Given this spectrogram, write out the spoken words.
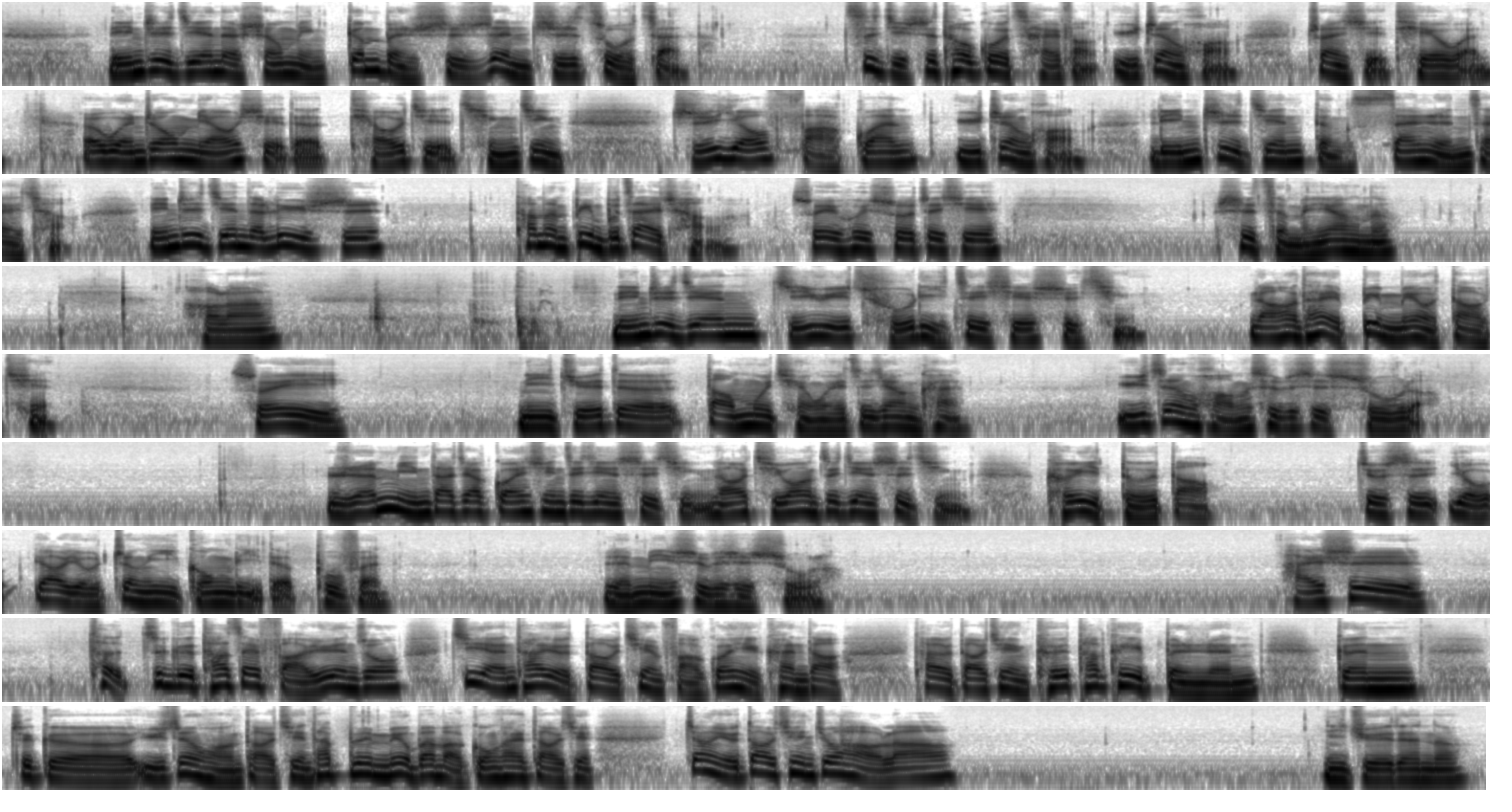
林志坚的声明根本是认知作战，自己是透过采访于振煌撰写贴文，而文中描写的调解情境只有法官于振煌、林志坚等三人在场，林志坚的律师他们并不在场啊，所以会说这些是怎么样呢？好了，林志坚急于处理这些事情，然后他也并没有道歉，所以你觉得到目前为止这样看，于正煌是不是输了？人民大家关心这件事情，然后期望这件事情可以得到，就是有要有正义公理的部分，人民是不是输了？还是他这个他在法院中，既然他有道歉，法官也看到他有道歉，可他可以本人跟这个于正煌道歉，他并没有办法公开道歉，这样有道歉就好啦。你觉得呢？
